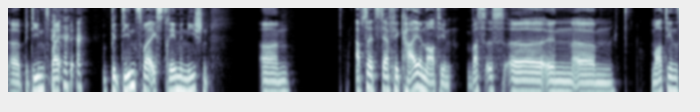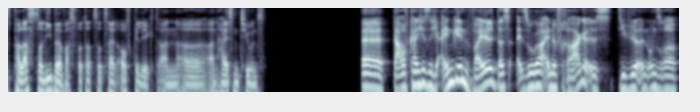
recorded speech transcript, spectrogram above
äh, bedienen zwei. bedienen zwar extreme Nischen. Ähm, abseits der Fäkalien, Martin, was ist äh, in ähm, Martins Palast der Liebe, was wird da zurzeit aufgelegt an, äh, an heißen Tunes? Äh, darauf kann ich jetzt nicht eingehen, weil das sogar eine Frage ist, die wir in unserer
